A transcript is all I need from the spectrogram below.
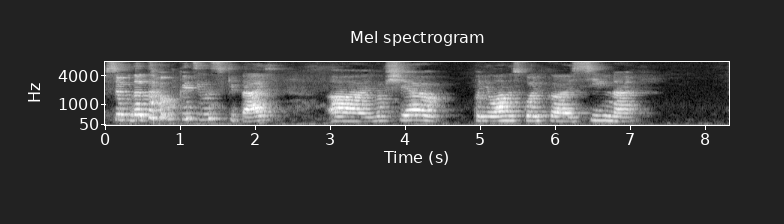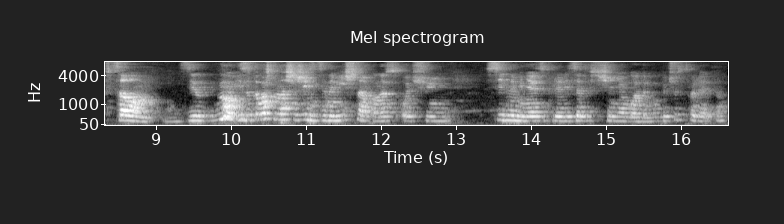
все куда-то укатилось в Китай. А, и вообще поняла, насколько сильно в целом, ну, из-за того, что наша жизнь динамична, у нас очень сильно меняются приоритеты в течение года. Вы почувствовали это?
